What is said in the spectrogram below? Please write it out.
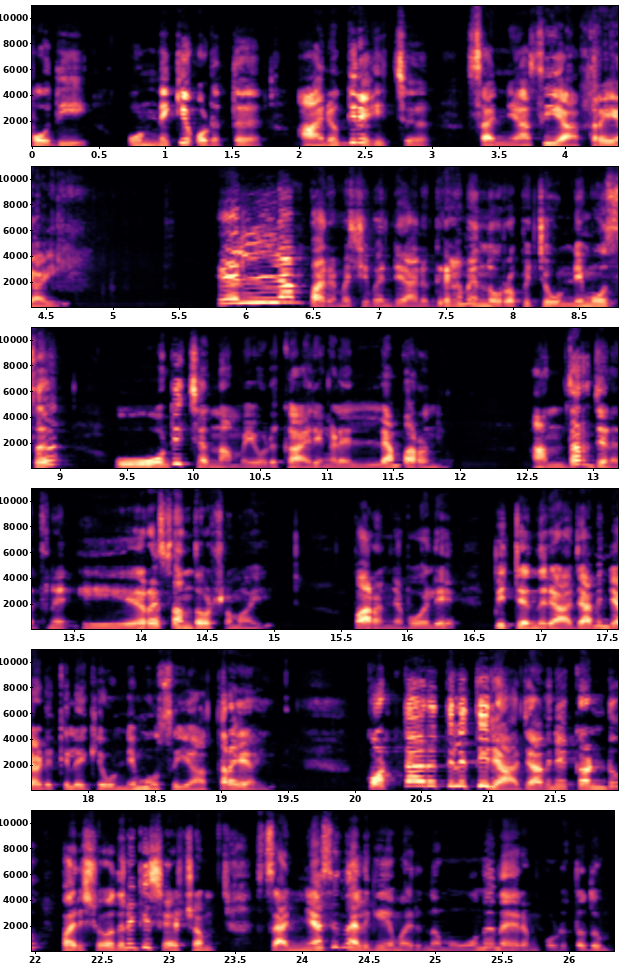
പൊതി ഉണ്ണിക്ക് കൊടുത്ത് അനുഗ്രഹിച്ച് സന്യാസി യാത്രയായി. എല്ലാം പരമശിവന്റെ അനുഗ്രഹം എന്നുറപ്പിച്ച ഉണ്ണിമൂസ് ഓടിച്ചെന്ന അമ്മയോട് കാര്യങ്ങളെല്ലാം പറഞ്ഞു. അന്തർജനത്തിന് ഏറെ സന്തോഷമായി. പറഞ്ഞ പോലെ പിറ്റേന്ന് രാജാവിന്റെ അടുക്കിലേക്ക് ഉണ്ണിമൂസ് യാത്രയായി. കൊട്ടാരത്തിലെത്തി രാജാവിനെ കണ്ടു. പരിശോധനയ്ക്ക് ശേഷം സന്യാസി നൽകിയ മരുന്ന് മൂന്ന് നേരം കൊടുത്തതും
